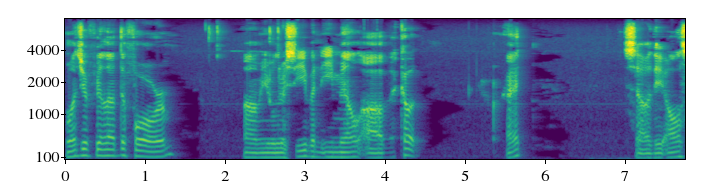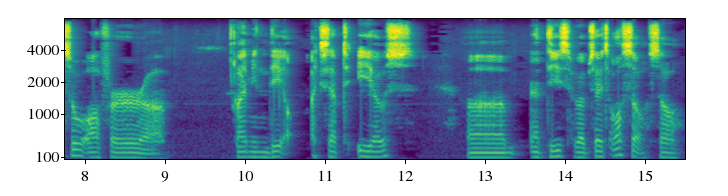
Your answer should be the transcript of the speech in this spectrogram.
Once you fill out the form um, you will receive an email of the code right so they also offer uh, I mean they accept EOS um, at these websites also. So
